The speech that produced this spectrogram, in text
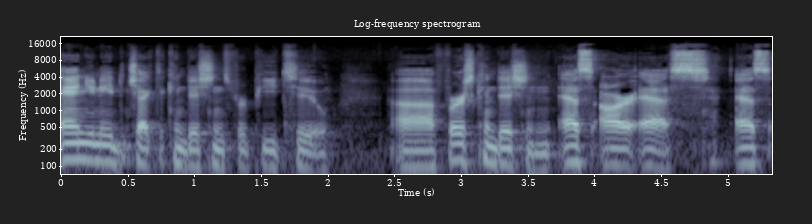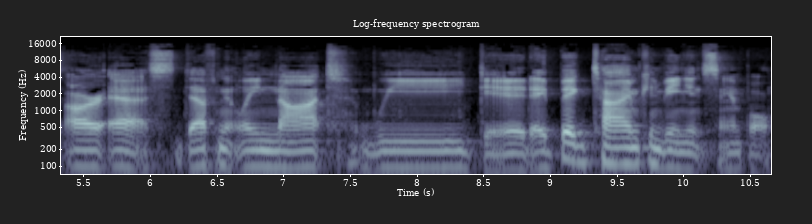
and you need to check the conditions for P2. Uh, first condition, SRS. SRS, definitely not. We did a big time convenience sample.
